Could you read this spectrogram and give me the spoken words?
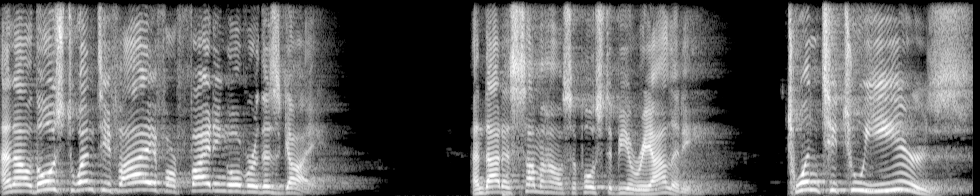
and now those 25 are fighting over this guy. And that is somehow supposed to be a reality. 22 years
